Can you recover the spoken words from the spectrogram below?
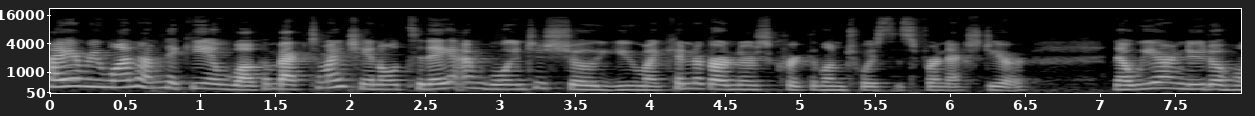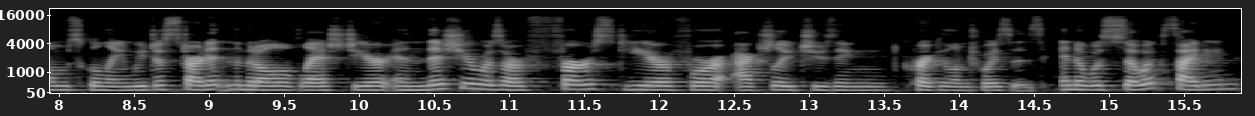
Hi everyone, I'm Nikki and welcome back to my channel. Today I'm going to show you my kindergartner's curriculum choices for next year. Now we are new to homeschooling. We just started in the middle of last year and this year was our first year for actually choosing curriculum choices. And it was so exciting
